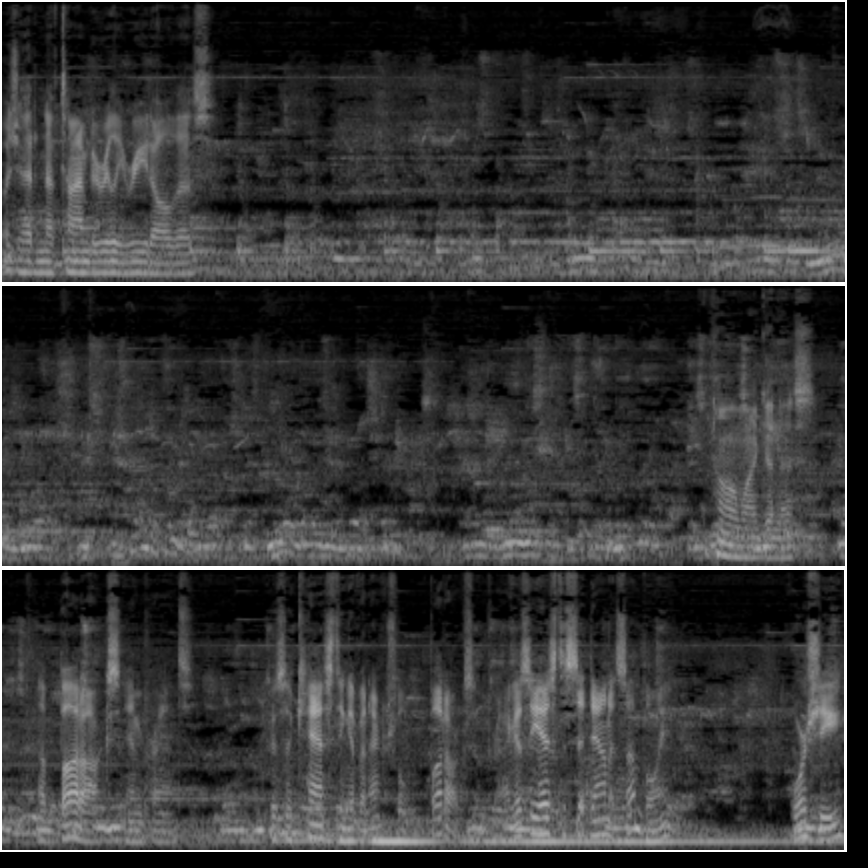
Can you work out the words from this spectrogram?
Wish I had enough time to really read all this. Oh my goodness. A buttocks imprint. There's a casting of an actual buttocks imprint. I guess he has to sit down at some point. Or she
